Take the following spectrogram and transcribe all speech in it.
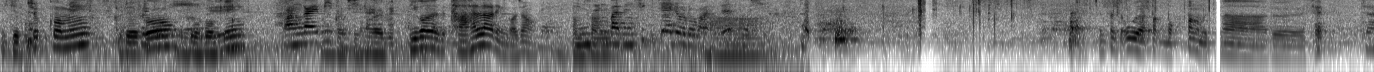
이게 쭈꾸미 그리고 불고기. 왕갈비 도시락. 이거는 다 할랄인 거죠? 인증받은 식재료로 만든 아. 도시락. 괜찮죠? 오야 딱 먹방 느낌. 하나 둘 셋 짠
